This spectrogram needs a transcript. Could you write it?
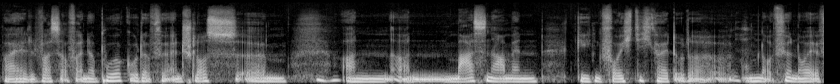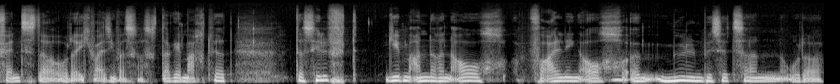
weil was auf einer Burg oder für ein Schloss ähm, mhm. an, an Maßnahmen gegen Feuchtigkeit oder um, für neue Fenster oder ich weiß nicht, was, was da gemacht wird, das hilft jedem anderen auch, vor allen Dingen auch ähm, Mühlenbesitzern oder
